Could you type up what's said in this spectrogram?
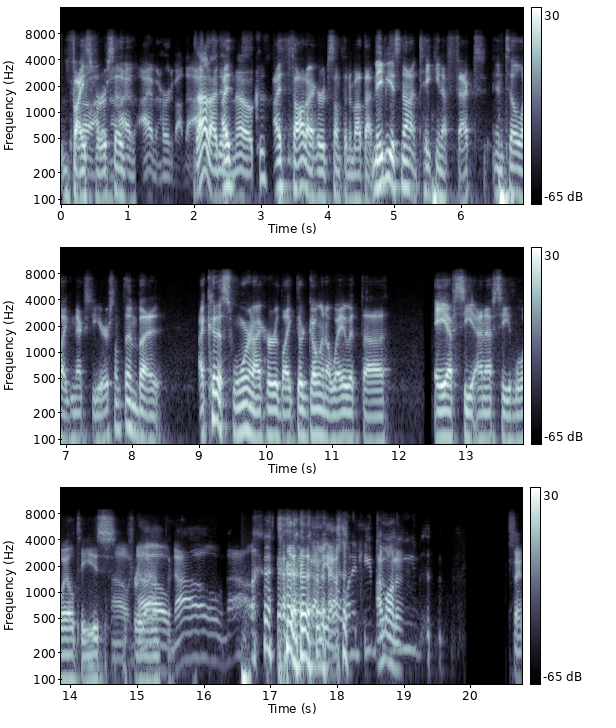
vice Oh, I versa. I, I haven't heard about that. that i didn't I- know I thought I heard something about that. Maybe it's not taking effect until like next year or something, but I could have sworn I heard like they're going away with the AFC NFC loyalties Oh for no, them. no, no! I mean, I don't want to keep. I'm on it. Talib. fan.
